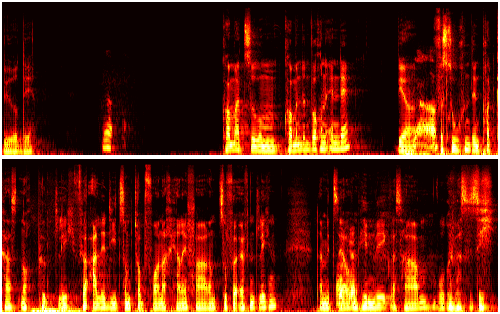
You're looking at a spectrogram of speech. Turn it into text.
würde. Ja. Kommen wir zum kommenden Wochenende. Wir Ja. versuchen den Podcast noch pünktlich für alle, die zum Top 4 nach Herne fahren, zu veröffentlichen, damit sie Okay. auch im Hinweg was haben, worüber sie sich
